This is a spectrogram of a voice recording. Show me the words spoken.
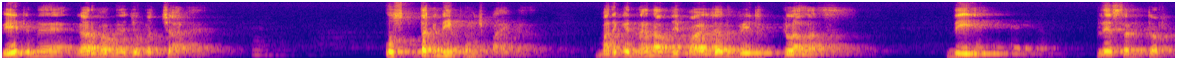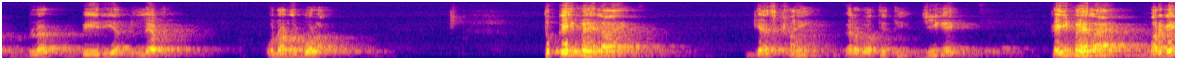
पेट में, गर्भ में जो बच्चा है, उस तक नहीं पहुँच पाएगा। मान के none of the poison will cross the placenta blood barrier level उन्होंने बोला तो कई महिलाएँ गैस खाई, गर्भवती थी, जी गई। कई महिलाएँ मर गई।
